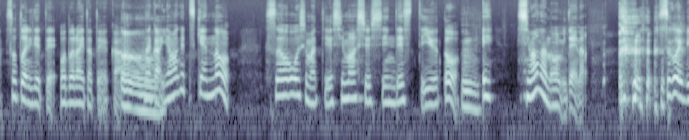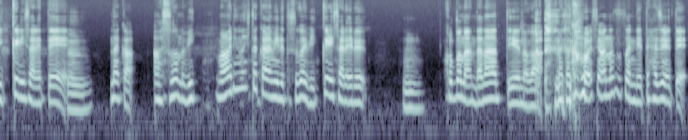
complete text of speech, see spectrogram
う外に出て驚いたというか、うんうんうん。なんか山口県の周防大島っていう島出身ですって言うと、うん。え島なのみたいな。すごいびっくりされて、うん。なんかあそうなのびっ周りの人から見るとすごいびっくりされるうん。ことなんだなっていうのが なんかこう島の外に出て初めて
